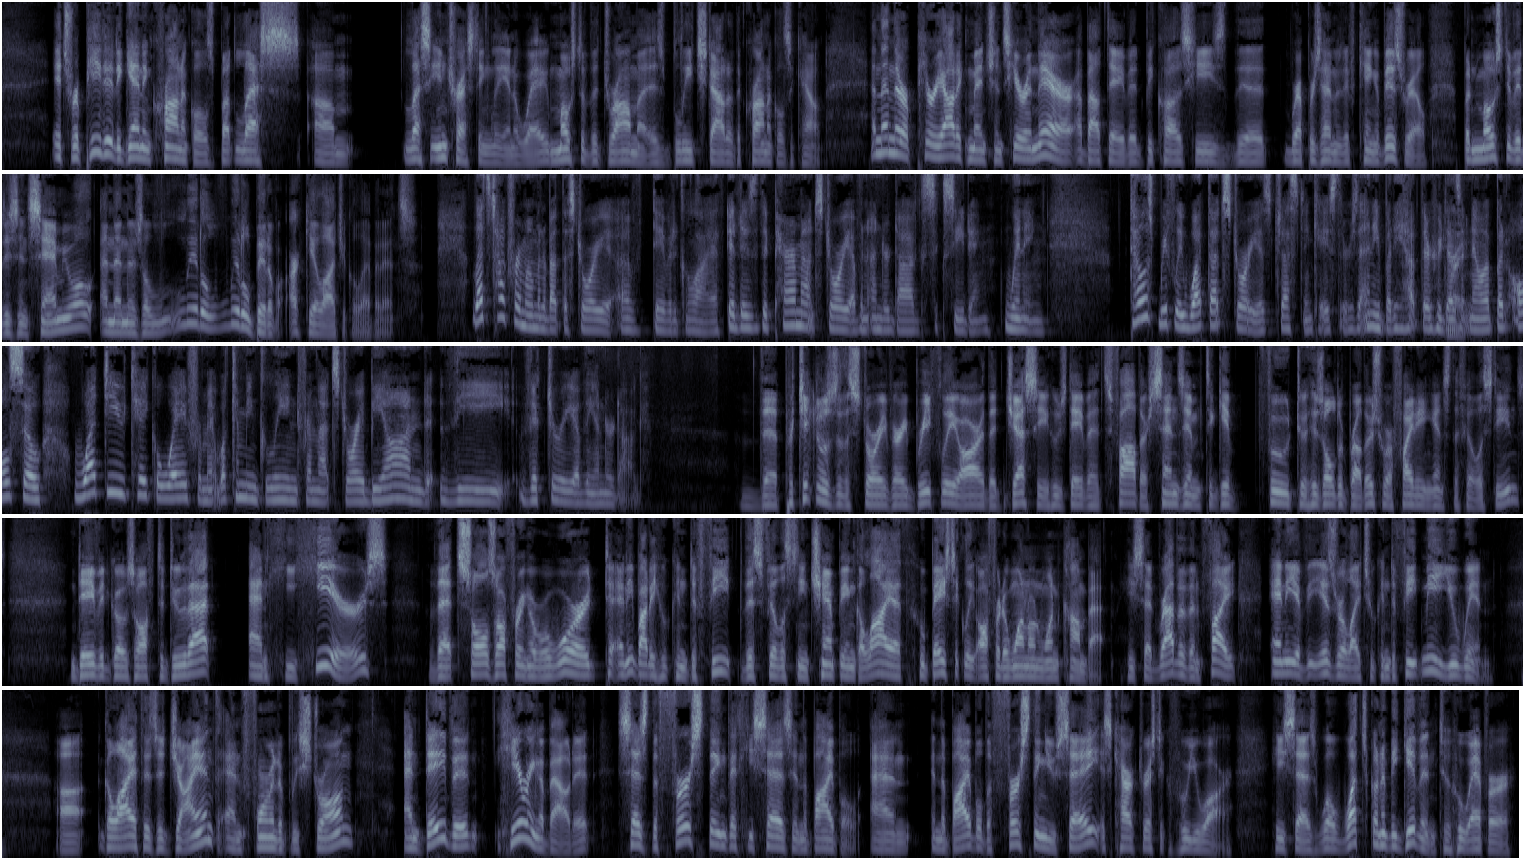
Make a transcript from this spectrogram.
It's repeated again in Chronicles, but less um, less interestingly in a way. Most of the drama is bleached out of the Chronicles account. And then there are periodic mentions here and there about David because he's the representative king of Israel. But most of it is in Samuel, and then there's a little, little bit of archaeological evidence. Let's talk for a moment about the story of David and Goliath. It is the paramount story of an underdog succeeding, winning. Tell us briefly what that story is, just in case there's anybody out there who doesn't right. know it, but also what do you take away from it? What can be gleaned from that story beyond the victory of the underdog? The particulars of the story, very briefly, are that Jesse, who's David's father, sends him to give food to his older brothers who are fighting against the Philistines. David goes off to do that, and he hears that Saul's offering a reward to anybody who can defeat this Philistine champion Goliath, who basically offered a one on one combat. He said, rather than fight any of the Israelites who can defeat me, you win. Uh, Goliath is a giant and formidably strong. And David, hearing about it, says the first thing that he says in the Bible. And in the Bible, the first thing you say is characteristic of who you are. He says, Well, what's going to be given to whoever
